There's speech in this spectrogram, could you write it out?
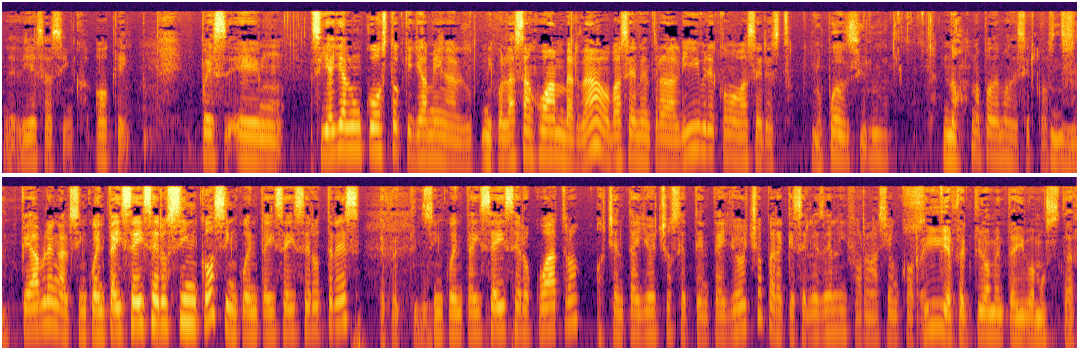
De 10 a 5, ok. Pues eh, si hay algún costo que llamen al Nicolás San Juan, ¿verdad? ¿O va a ser entrada libre? ¿Cómo va a ser esto? ¿No puedo decir? No, no podemos decir costos. Que hablen al 5605, 5603, 5604, 8878 para que se les dé la información correcta. Sí, efectivamente ahí vamos a estar.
